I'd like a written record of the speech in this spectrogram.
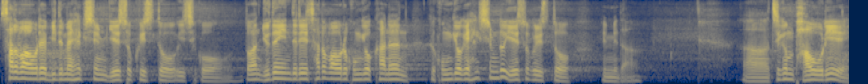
사도 바울의 믿음의 핵심 예수 그리스도이시고 또한 유대인들이 사도 바울을 공격하는 그 공격의 핵심도 예수 그리스도입니다. 아, 지금 바울이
